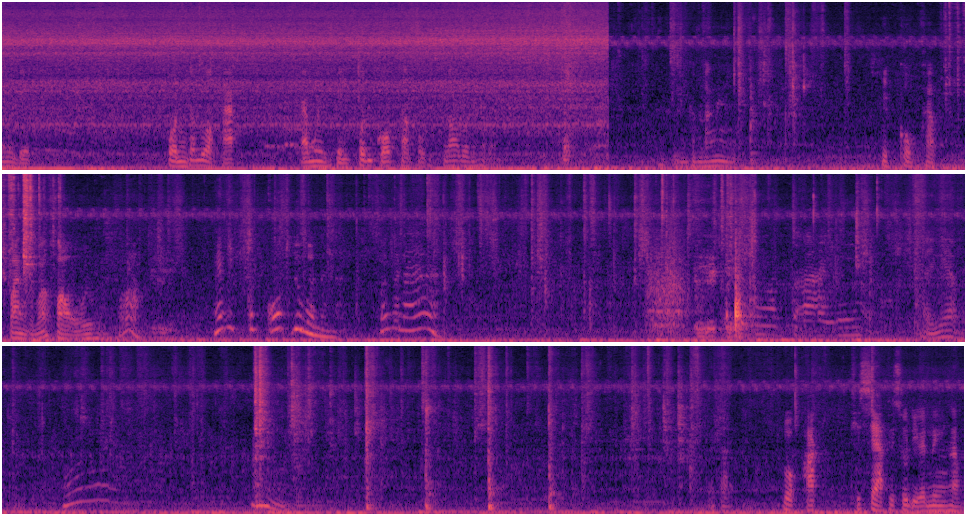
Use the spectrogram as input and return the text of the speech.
นูเด็ดปนก็ลวกผักแต่มือเป็นปนกบครับผมรอบบนครับผมกำลังเห็ดกบครับ ปั่นกับว่าเป่าอยู่ว้าเฮ้ยกบกบอยู่บนนั้นน่ะเพิ่งกันนะตายเลยใส่เนี่ยโอ้อืมนะครับล วกผักที่แซ่บที่สุดอีกอันหนึงครับ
